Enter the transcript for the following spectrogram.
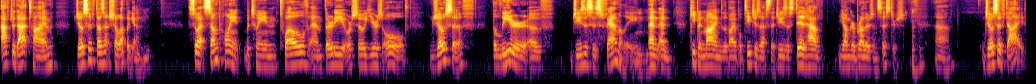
After that time, Joseph doesn't show up again. Mm-hmm. So at some point between 12 and 30 or so years old, Joseph the leader of Jesus's family, mm-hmm. and and keep in mind the Bible teaches us that Jesus did have younger brothers and sisters. Mm-hmm. Um, Joseph died,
